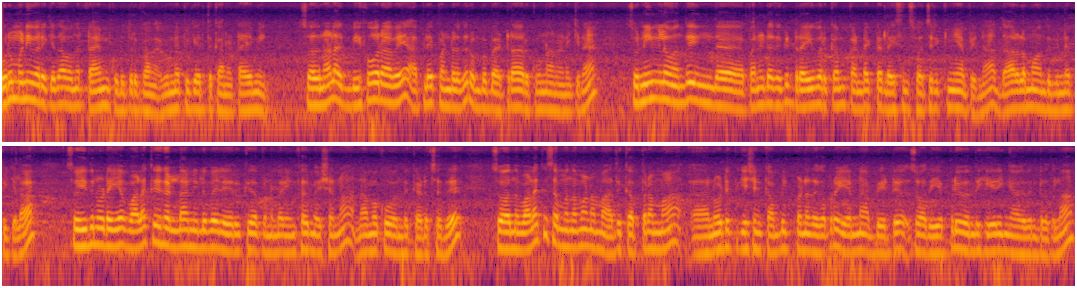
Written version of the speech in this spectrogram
ஒரு மணி வரைக்கும் தான் வந்து டைம் கொடுத்துருக்காங்க விண்ணப்பிக்கிறதுக்கான டைமிங் ஸோ அதனால் பிஃபோராகவே அப்ளை பண்ணுறது ரொம்ப பெட்டராக இருக்கும்னு நான் நினைக்கிறேன். ஸோ நீங்களும் வந்து இந்த பன்னெண்டுக்கு டிரைவர் கம் கண்டக்டர் லைசன்ஸ் வச்சுருக்கீங்க அப்படின்னா தாராளமாக வந்து விண்ணப்பிக்கலாம். ஸோ இதனுடைய வழக்குகள்லாம் நிலுவையில் இருக்குது அப்படின்ற மாதிரி இன்ஃபர்மேஷனும் நமக்கும் வந்து கிடச்சிது. ஸோ அந்த வழக்கு சம்மந்தமாக நம்ம அதுக்கப்புறமா நோட்டிஃபிகேஷன் கம்ப்ளீட் பண்ணதுக்கப்புறம் என்ன அப்டேட்டு ஸோ அது எப்படி வந்து ஹியரிங் ஆகுதுன்றதுலாம்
